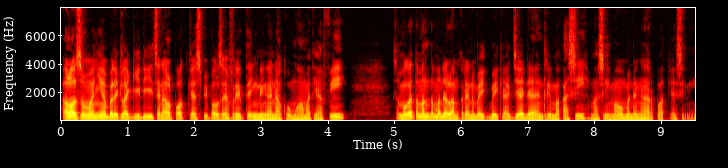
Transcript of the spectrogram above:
Halo semuanya, balik lagi di channel podcast People's Everything dengan aku Muhammad Yafi. Semoga teman-teman dalam keadaan baik-baik aja dan terima kasih masih mau mendengar podcast ini.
